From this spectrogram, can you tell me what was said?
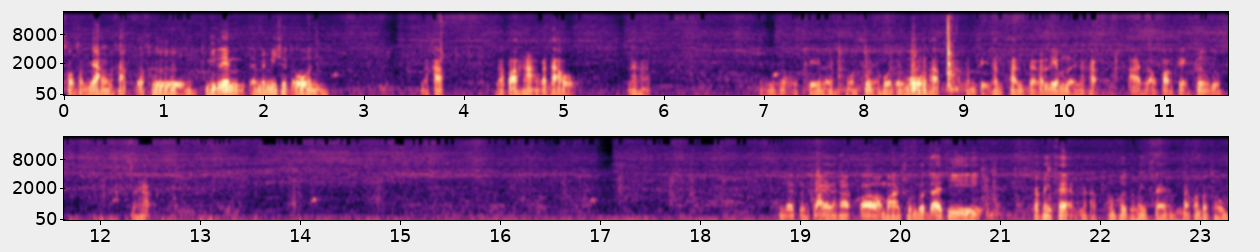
สองสามอย่างนะครับ ก็คือมีเล่มแต่ไม่มีชุดโอน นะครับ แล้วก็ห่างกระเด้านะฮะอันนี้ก็โอเคเลยหัวสวยหัวจังโมนะครับทำสีทำสันไปก็เลี่ยมเลยนะครับอ่าลองฟังเสียงเครื่องดูนะฮะท่านใดสนใจนะครับ ก็มาชมรถได้ที่กระเพงแสนนะครับอำเภอกระเพงแสนนครปฐม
